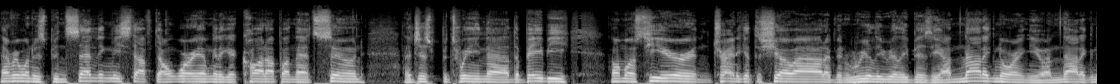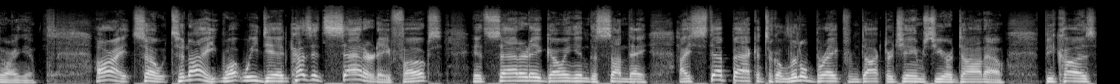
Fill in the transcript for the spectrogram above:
Everyone who's been sending me stuff, don't worry, I'm going to get caught up on that soon. Uh, just between uh, the baby almost here and trying to get the show out, I've been really, really busy. I'm not ignoring you. I'm not ignoring you. All right. So tonight, what we did, because it's Saturday, folks, it's Saturday going into Sunday, I stepped back and took a little break from Dr. James Giordano because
